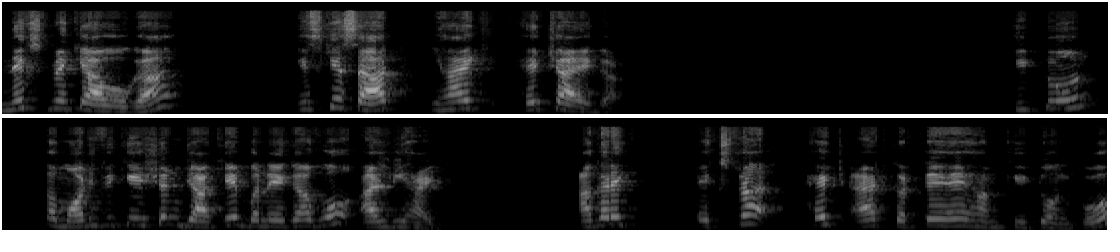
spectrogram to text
Next में क्या होगा? इसके साथ यहाँ एक H आएगा। कीटोन का मॉडिफिकेशन जाके बनेगा वो अल्डिहाइड अगर एक एक्स्ट्रा H ऐड करते हैं हम कीटोन को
